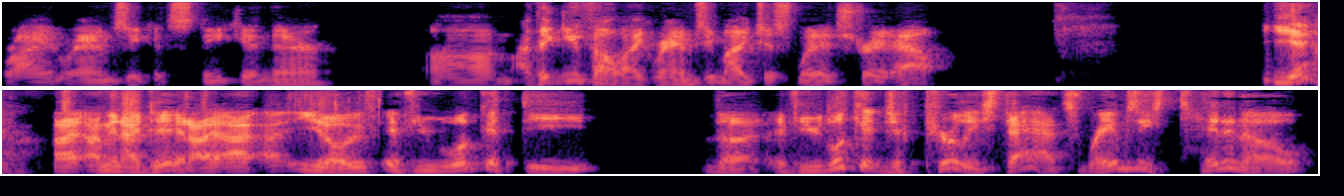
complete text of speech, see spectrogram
Ryan Ramsey could sneak in there. Um, I think you felt like Ramsey might just win it straight out. Yeah, I, I mean, I did. I, I, you know, if, if you look at the the if you look at just purely stats, Ramsey's ten and zero. Oh.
